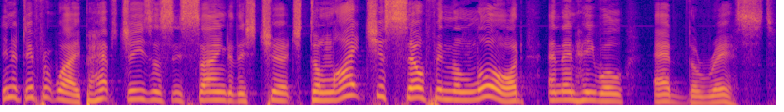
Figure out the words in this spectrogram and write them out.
In a different way, perhaps Jesus is saying to this church, delight yourself in the Lord, and then he will add the rest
